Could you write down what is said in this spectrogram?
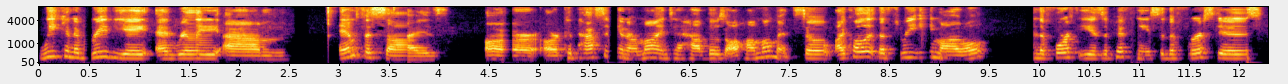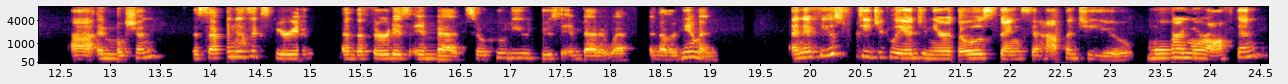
we can abbreviate and really um, emphasize our, our capacity in our mind to have those aha moments. So I call it the three E model, and the fourth E is epiphany. So the first is uh, emotion, the second is experience, and the third is embed. So who do you choose to embed it with? Another human. And if you strategically engineer those things to happen to you more and more often,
